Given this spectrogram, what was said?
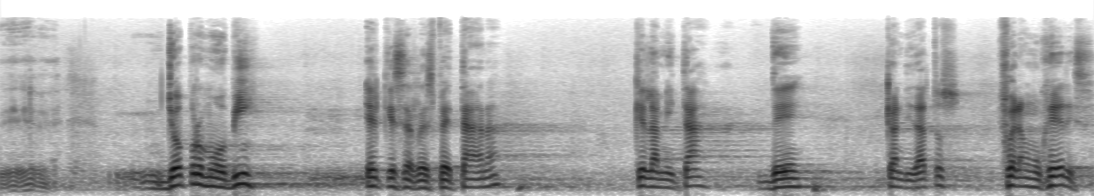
Eh, yo promoví el que se respetara que la mitad de candidatos fueran mujeres.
